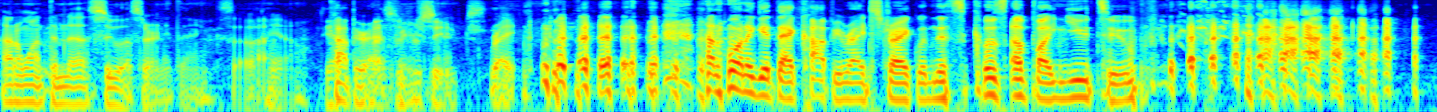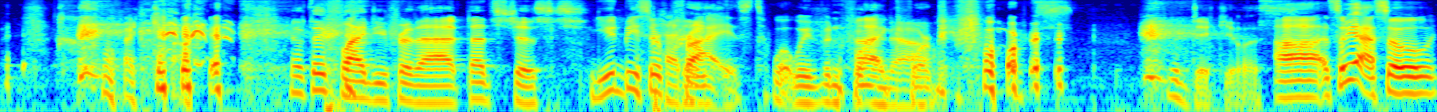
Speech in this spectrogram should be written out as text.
I don't want them to sue us or anything. So you know, Yeah, copyright received. right? I don't want to get that copyright strike when this goes up on YouTube. Oh my god! if they flagged you for that, that's just You'd be surprised what we've been flagged for before. Ridiculous. Uh, so yeah, so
